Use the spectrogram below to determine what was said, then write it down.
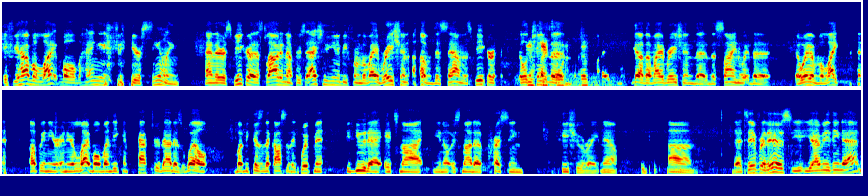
if you have a light bulb hanging in your ceiling and there's a speaker that's loud enough, there's actually going to be from the vibration of the sound of the speaker, it'll change the yeah the vibration the the sign the the way of the light up in your in your light bulb, and they can capture that as well. But because of the cost of the equipment to do that, it's not you know it's not a pressing issue right now. Um, that's it for this. You, you have anything to add?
